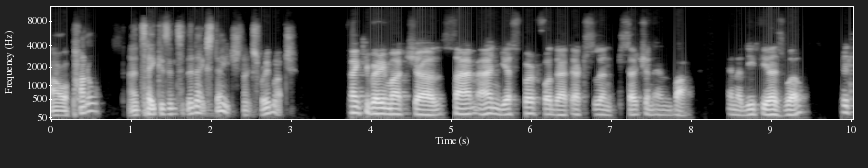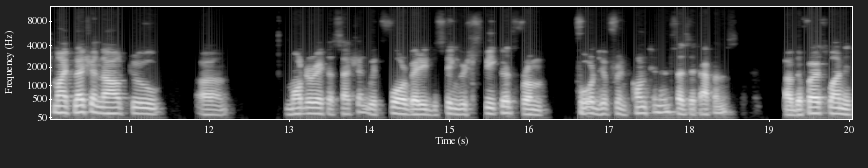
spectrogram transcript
our panel and take us into the next stage. Thanks very much. Thank you very much, Sam and Jesper, for that excellent session, and and Aditya as well. It's my pleasure now to uh, moderate a session with four very distinguished speakers from four different continents as it happens. Uh, the first one is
